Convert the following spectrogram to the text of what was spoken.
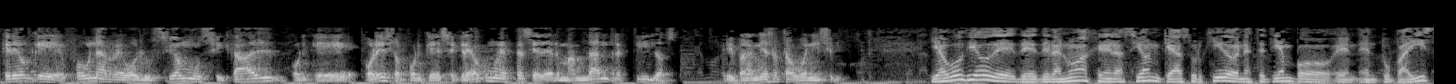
creo que fue una revolución musical porque por eso porque se creó como una especie de hermandad entre estilos y para mí eso está buenísimo. Y a vos Diego de, de, la nueva generación que ha surgido en este tiempo en, en tu país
